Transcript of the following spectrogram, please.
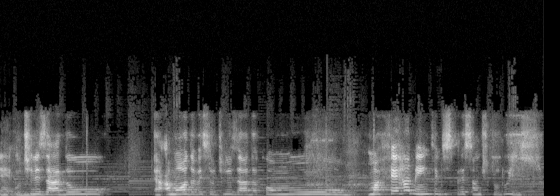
é, utilizado a moda vai ser utilizada como uma ferramenta de expressão de tudo isso.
